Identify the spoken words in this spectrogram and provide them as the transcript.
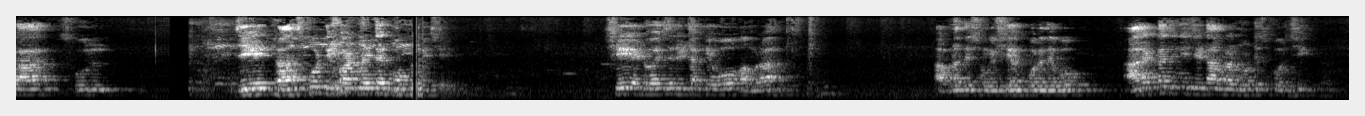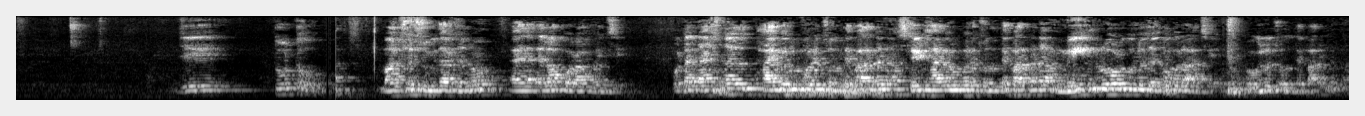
কার স্কুল, যে ট্রান্সপোর্ট ডিপার্টমেন্টের পক্ষ হয়েছে সেই অ্যাডভাইজারিটাকেও আমরা আপনাদের সঙ্গে শেয়ার করে দেব। আর একটা জিনিস যেটা আমরা নোটিস করছি, যে টোটো মানুষের সুবিধার জন্য এলাও করা হয়েছে। ওটা ন্যাশনাল হাইওয়ের উপরে চলতে পারবে না স্টেট হাইওয়ের উপরে চলতে পারবে না মেইন রোডগুলো যতগুলো আছে, ওগুলো চলতে পারবে না।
